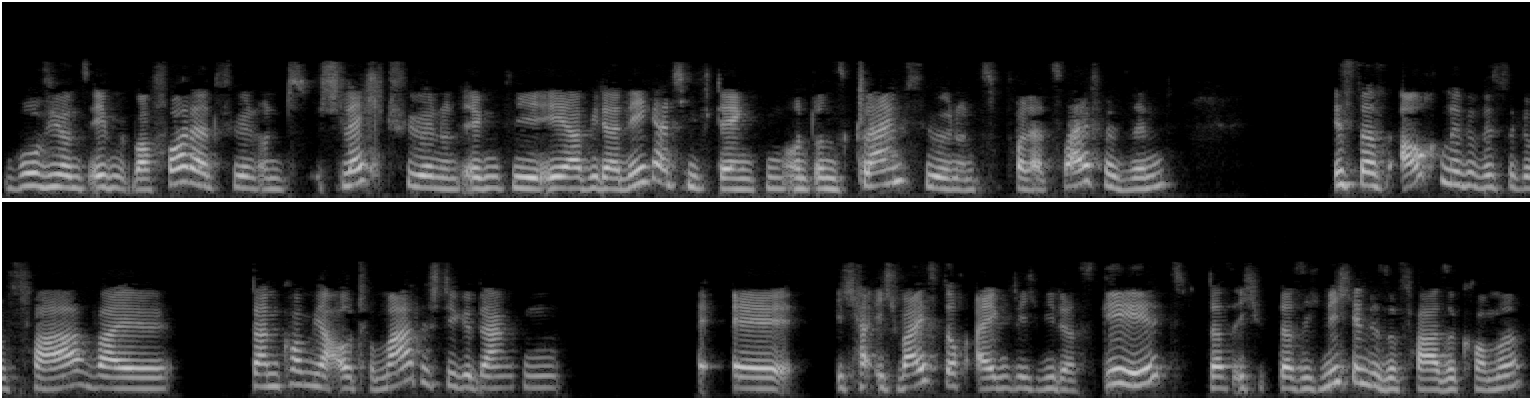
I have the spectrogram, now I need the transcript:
wo wir uns eben überfordert fühlen und schlecht fühlen und irgendwie eher wieder negativ denken und uns klein fühlen und voller Zweifel sind, ist das auch eine gewisse Gefahr, weil dann kommen ja automatisch die Gedanken, äh, äh, ich, ich weiß doch eigentlich, wie das geht, dass ich, dass ich nicht in diese Phase komme.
